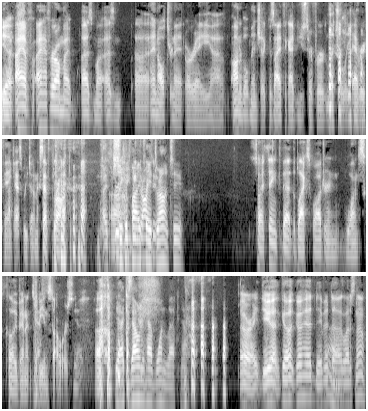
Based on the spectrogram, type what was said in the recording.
Yeah, I have I have her on my as my as uh, an alternate or a uh, honorable mention because I think I've used her for literally every fan cast we've done except Thrawn. That's Uh, she She'd could probably Thrawn play too. Thrawn too. so I think that the Black Squadron wants Chloe Bennet to be in Star Wars. Yeah. Uh, Yeah, because I only have one left now. all right, do you, go go ahead, David. Uh, Uh, let us know.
